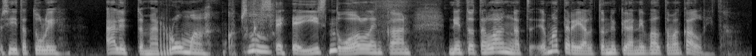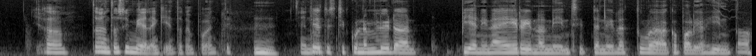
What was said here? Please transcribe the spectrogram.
siitä tuli älyttömän ruma, koska se ei istu ollenkaan, niin tota langat ja materiaalit on nykyään niin valtavan kalliita. Joo, toi on tosi mielenkiintoinen pointti. Mm. Tietysti kun ne myydään pieninä erinä, niin sitten niille tulee aika paljon hintaa.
